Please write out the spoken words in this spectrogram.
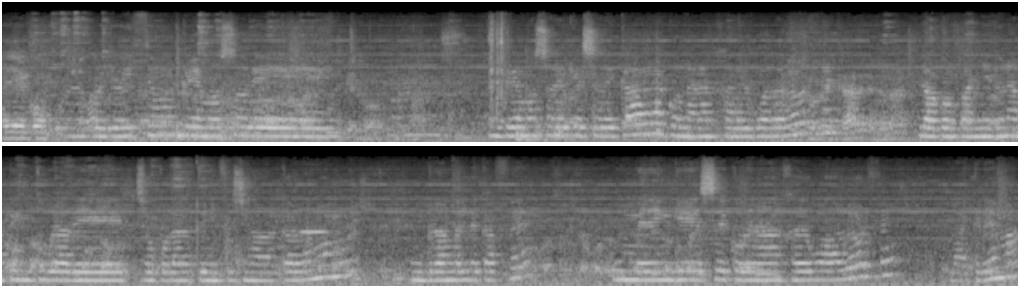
ayer el concurso. Bueno, pues yo hice un cremoso de un cremoso de queso de cabra con naranja del Guadalhorce. Lo acompañé de una pintura de chocolate infusionado al cardamomo, un crumble de café, un merengue seco de naranja del Guadalhorce, la crema,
